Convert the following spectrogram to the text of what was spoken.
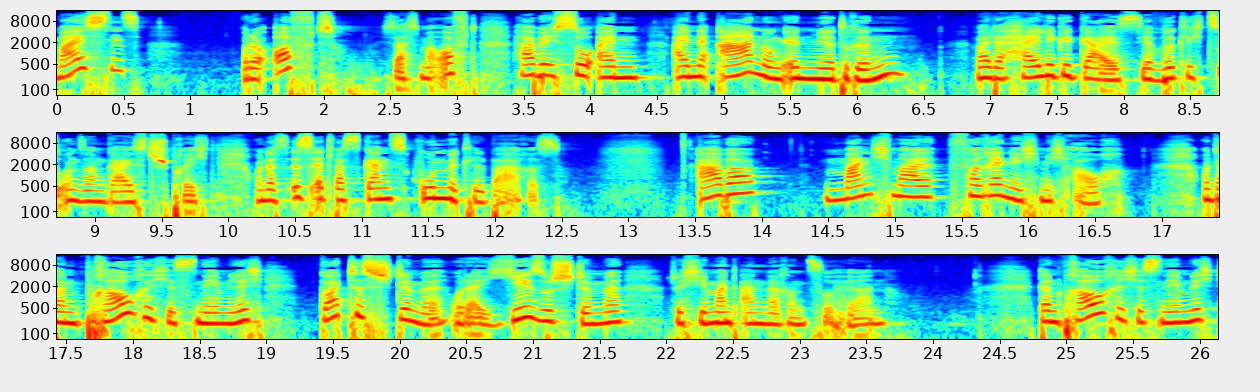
Meistens oder oft, ich sag's mal oft, habe ich so ein, eine Ahnung in mir drin, weil der Heilige Geist ja wirklich zu unserem Geist spricht. Und das ist etwas ganz Unmittelbares. Aber manchmal verrenne ich mich auch. Und dann brauche ich es nämlich, Gottes Stimme oder Jesus Stimme durch jemand anderen zu hören. Dann brauche ich es nämlich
